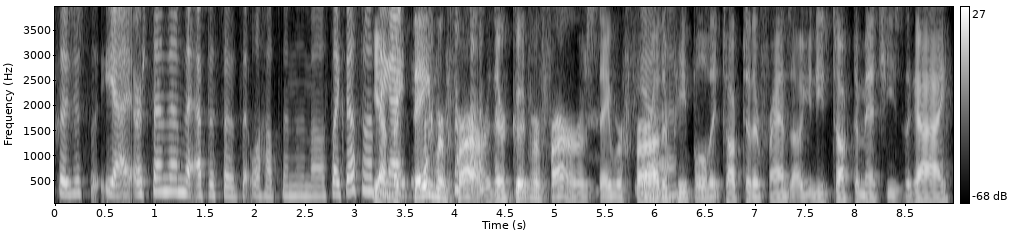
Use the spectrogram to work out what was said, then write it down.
so just, yeah, or send them the episodes that will help them the most. Like that's one yeah thing I but they refer they're good referrers they refer other people they talk to their friends oh you need to talk to mitch he's the guy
